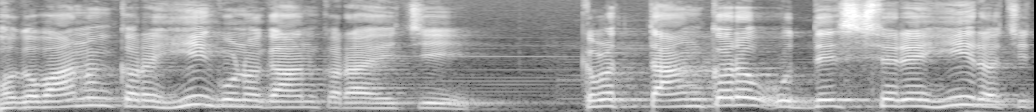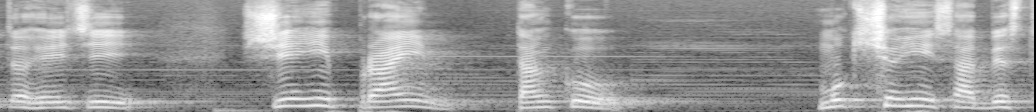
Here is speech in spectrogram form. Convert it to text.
भगवानଙ୍କର गुणगान कराई केवल କେବଳ उद्देश्य ଉଦ୍ଦେଶ୍ୟରେ ହିଁ ରଚିତ ହେଇଛି ସିଏ ହିଁ ପ୍ରାଇମ୍ ତାଙ୍କୁ ମୁଖ୍ୟ ହିଁ ସାବ୍ୟସ୍ତ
